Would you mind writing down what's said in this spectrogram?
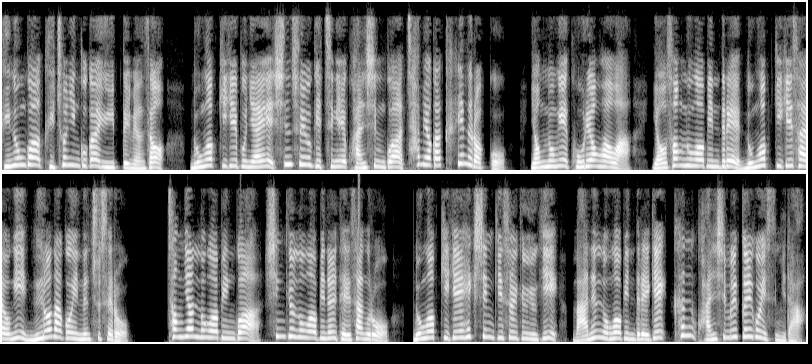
귀농과 귀촌 인구가 유입되면서 농업기계 분야의 신수요 계층의 관심과 참여가 크게 늘었고 영농의 고령화와 여성 농업인들의 농업기계 사용이 늘어나고 있는 추세로 청년 농업인과 신규 농업인을 대상으로 농업기계 핵심 기술 교육이 많은 농업인들에게 큰 관심을 끌고 있습니다.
